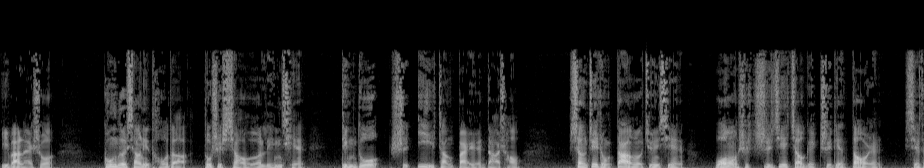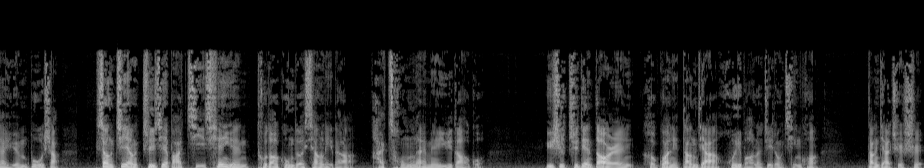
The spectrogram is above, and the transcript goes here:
一般来说。功德箱里投的都是小额零钱，顶多是一张百元大钞。像这种大额捐献，往往是直接交给执店道人，写在原布上。像这样直接把几千元投到功德箱里的，还从来没遇到过。于是执店道人和观里当家汇报了这种情况，当家指示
